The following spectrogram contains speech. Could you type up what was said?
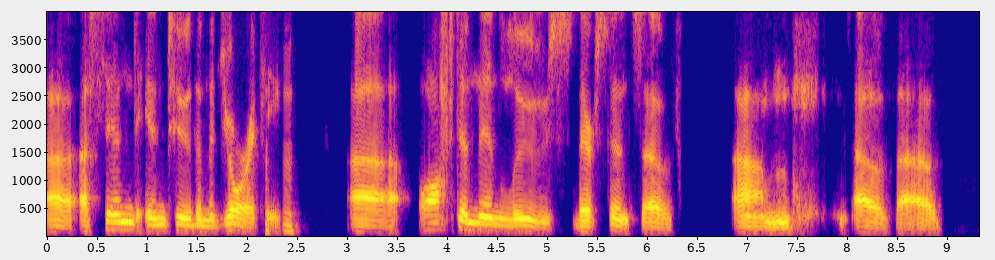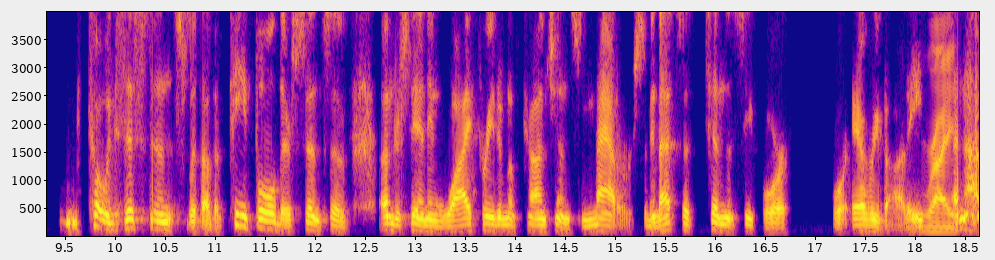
uh, ascend into the majority, hmm. uh, often then lose their sense of um, of uh, coexistence with other people, their sense of understanding why freedom of conscience matters. I mean, that's a tendency for for everybody. Right. And I,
